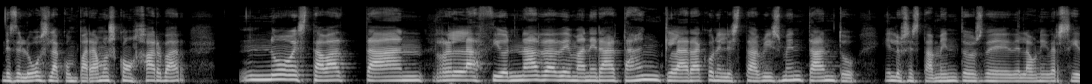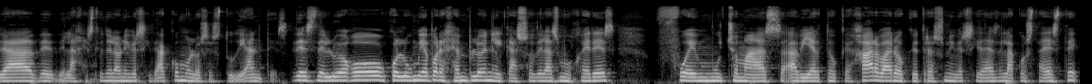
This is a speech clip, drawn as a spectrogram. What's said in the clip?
Desde luego, si la comparamos con Harvard, no estaba tan relacionada de manera tan clara con el establishment, tanto en los estamentos de, la universidad, de, la gestión de la universidad, como los estudiantes. Desde luego, Columbia, por ejemplo, en el caso de las mujeres, fue mucho más abierto que Harvard o que otras universidades de la costa este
